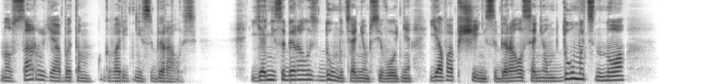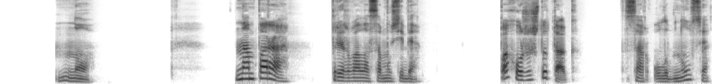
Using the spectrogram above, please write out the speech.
но Сару я об этом говорить не собиралась. Я не собиралась думать о нем сегодня, я вообще не собиралась о нем думать, но... Но... «Нам пора», прервала саму себя. «Похоже, что так». Сар улыбнулся,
